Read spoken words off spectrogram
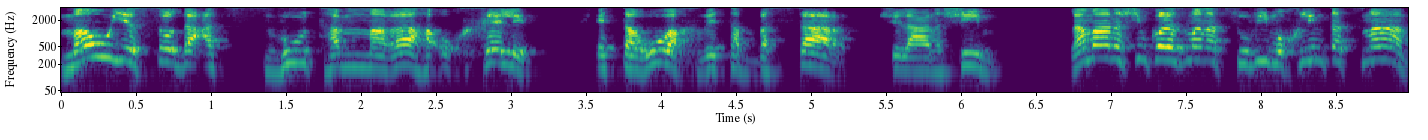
מהו יסוד העצבות המרה האוכלת את הרוח ואת הבשר של האנשים? למה האנשים כל הזמן עצובים, אוכלים את עצמם?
